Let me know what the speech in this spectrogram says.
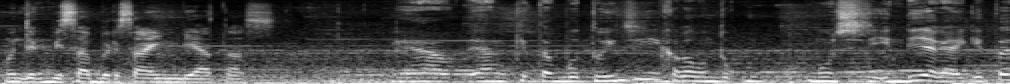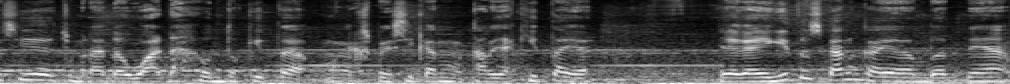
untuk bisa bersaing di atas. ya yang kita butuhin sih kalau untuk musisi India kayak kita sih ya cuma ada wadah untuk kita mengekspresikan karya kita ya ya kayak gitu sekarang kayak buatnya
